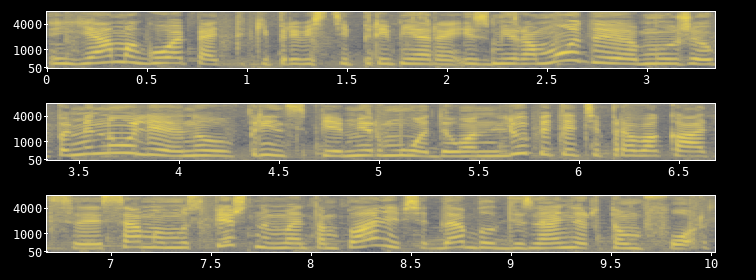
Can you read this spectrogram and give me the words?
Я могу опять-таки привести примеры из мира моды. Мы уже упомянули, ну, в принципе, мир моды, он любит эти провокации. Самым успешным в этом плане всегда был дизайнер Том Форд.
